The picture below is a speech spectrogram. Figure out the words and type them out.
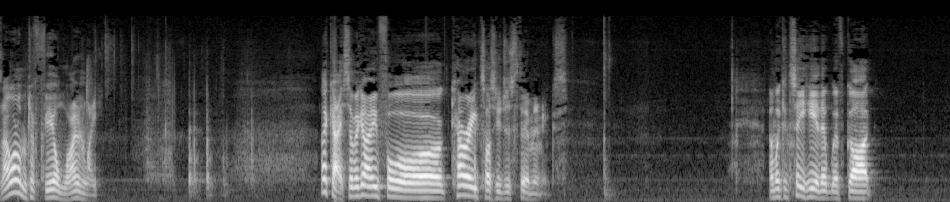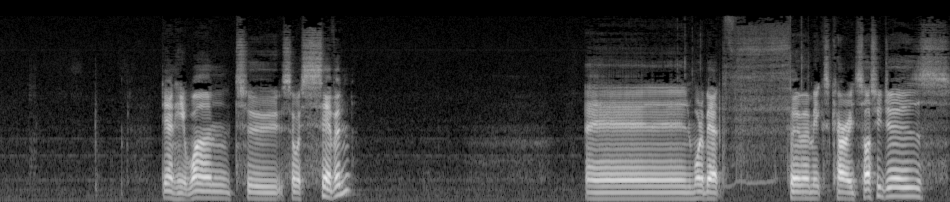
I don't want them to feel lonely. Okay, so we're going for curried sausages Thermomix. And we can see here that we've got down here one, two, so a seven. And what about Thermomix curried sausages?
